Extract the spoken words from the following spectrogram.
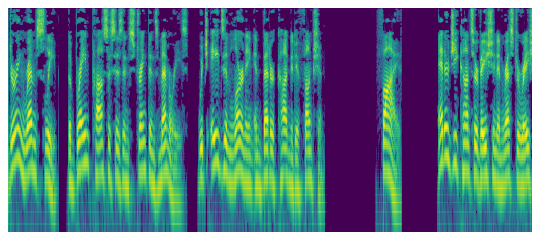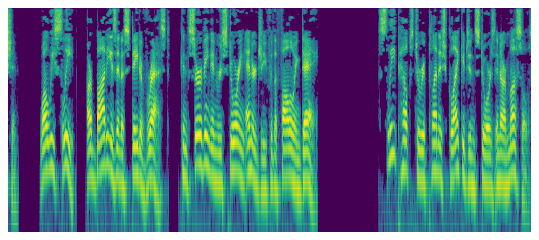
During REM sleep, the brain processes and strengthens memories, which aids in learning and better cognitive function. 5. Energy conservation and restoration. While we sleep, our body is in a state of rest, conserving and restoring energy for the following day. Sleep helps to replenish glycogen stores in our muscles,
